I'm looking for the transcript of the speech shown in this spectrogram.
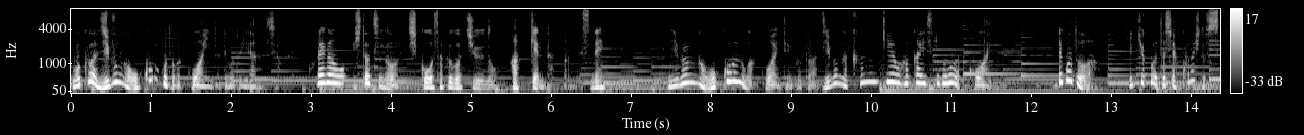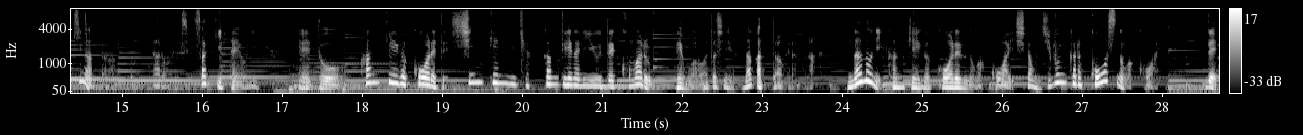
僕は自分が怒ることが怖いんだってことになるんですよ。これが一つの試行錯誤中の発見だったんですね。自分が怒るのが怖いということは、自分が関係を破壊することが怖い。ってことは、結局私はこの人好きなんだなってことになるわけですよ。さっき言ったように、えっ、ー、と、関係が壊れて真剣に客観的な理由で困る点は私にはなかったわけだから。なのに関係が壊れるのが怖い。しかも自分から壊すのが怖い。で、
